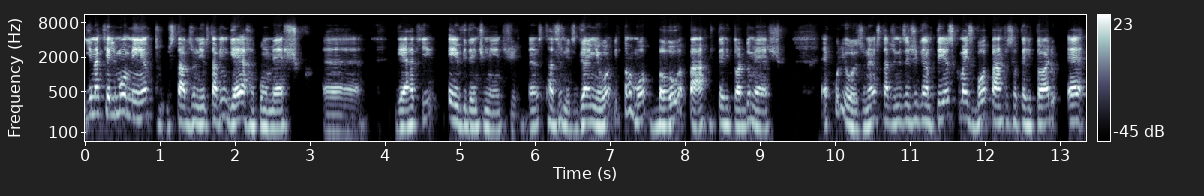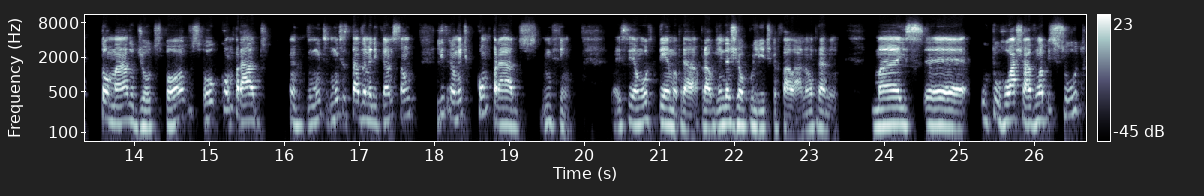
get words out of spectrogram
e naquele momento os Estados Unidos estavam em guerra com o México, é, guerra que, evidentemente, né, os Estados Unidos ganhou e tomou boa parte do território do México. É curioso, né? Os Estados Unidos é gigantesco, mas boa parte do seu território é tomado de outros povos ou comprado. Muitos, muitos estados americanos são literalmente comprados. Enfim, esse é um outro tema para alguém da geopolítica falar, não para mim. Mas é, o Turro achava um absurdo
